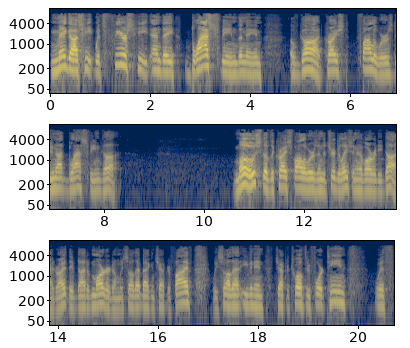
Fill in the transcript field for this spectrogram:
megas heat, with fierce heat, and they blasphemed the name of God. Christ followers do not blaspheme God. Most of the Christ followers in the tribulation have already died, right? They've died of martyrdom. We saw that back in chapter 5. We saw that even in chapter 12 through 14 with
